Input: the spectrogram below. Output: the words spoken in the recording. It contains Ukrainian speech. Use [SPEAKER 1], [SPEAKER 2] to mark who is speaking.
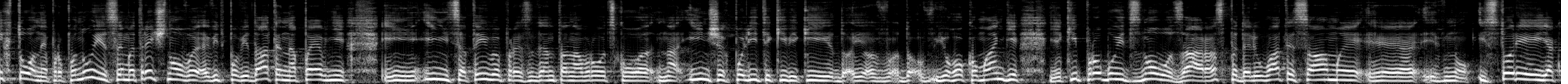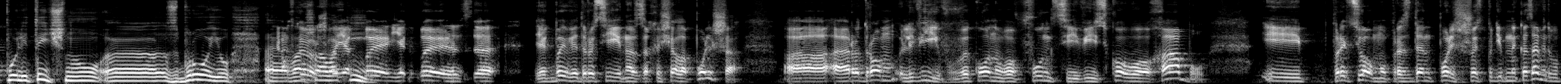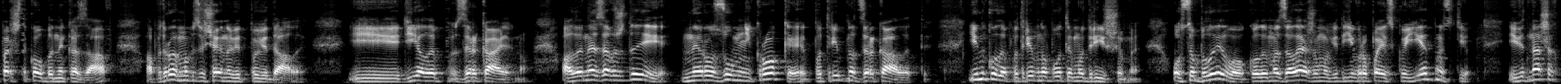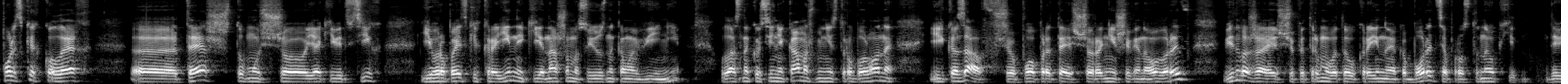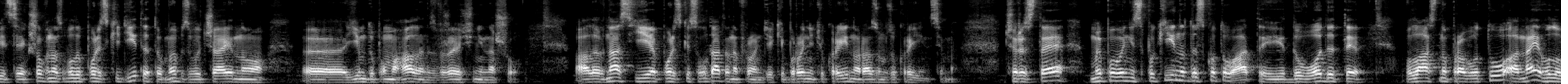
[SPEAKER 1] ніхто не пропонує симетрично відповідати на певні ініціативи президента Навроцького, на інших політиків, які в його команді, які пробують знову зараз педалювати саме е, ну, історію як політичну е, зброю е,
[SPEAKER 2] Я
[SPEAKER 1] Варшава
[SPEAKER 2] якби, якби, з, якби від Росії нас захищала Польща, аеродром Львів виконував функції військового хабу, і при цьому президент Польщі щось подібне казав, він, по-перше, такого би не казав. А по-друге, ми б, звичайно, відповідали і діяли б зеркально. Але не завжди нерозумні кроки потрібно дзеркалити. Інколи потрібно бути мудрішими, особливо коли ми залежимо від європейської єдності і від наших польських колег. Е, теж тому, що як і від всіх європейських країн, які є нашими союзниками в війні, власне Косіння Камеш, міністр оборони, і казав, що, попри те, що раніше він говорив, він вважає, що підтримувати Україну, яка бореться, просто необхідно. Дивіться, якщо б у нас були польські діти, то ми б звичайно е, їм допомагали, незважаючи ні на що. Але в нас є польські солдати на фронті, які боронять Україну разом з українцями. Через те ми повинні спокійно дискутувати і доводити власну правоту. А найголовніше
